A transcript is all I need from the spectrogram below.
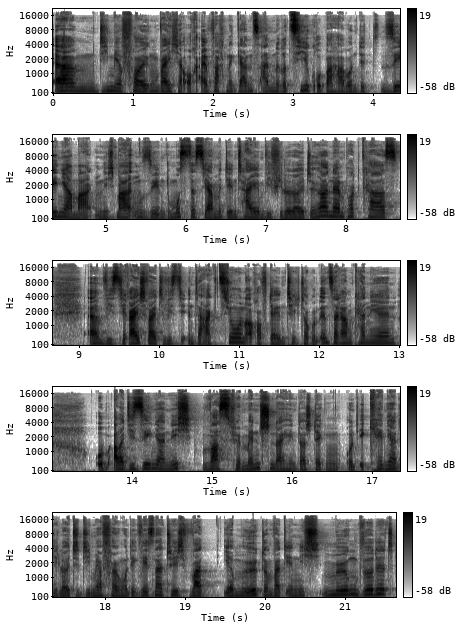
ähm, die mir folgen, weil ich ja auch einfach eine ganz andere Zielgruppe habe. Und das sehen ja Marken nicht. Marken sehen, du musst das ja mit den teilen, wie viele Leute hören deinen Podcast, ähm, wie ist die Reichweite, wie ist die Interaktion, auch auf deinen TikTok- und Instagram-Kanälen um, aber die sehen ja nicht, was für Menschen dahinter stecken. Und ich kenne ja die Leute, die mir folgen. Und ich weiß natürlich, was ihr mögt und was ihr nicht mögen würdet.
